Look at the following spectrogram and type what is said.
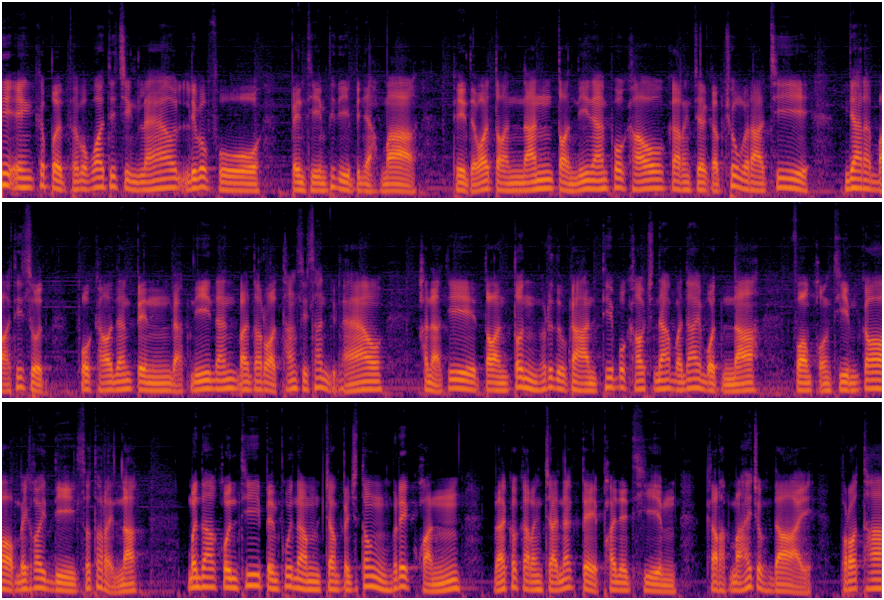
นี่เองก็เปิดเผยบอกว่าที่จริงแล้วลิเวอร์พูลเป็นทีมที่ดีเป็นอย่างมาก เพียงแต่ว่าตอนนั้นตอนนี้นั้นพวกเขากำลังเจอกับช่วงเวลาที่ยากลำบากที่สุด พวกเขานั้นเป็นแบบนี้นั้นมาตลอดทั้งซีซั่นอยู่แล้ว ขณะที่ตอนต้นฤดูกาลที่พวกเขาชนะมาได้หมดนะ ฟอร์มของทีมก็ไม่ค่อยดีสักเท่าไหร่นักบรรดาคนที่เป็นผู้นำจำเป็นจะต้องเรียกขวัญ และก็กำลังใจนักเตะภายในทีม กลับมาให้จงได้ เพราะถ้า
